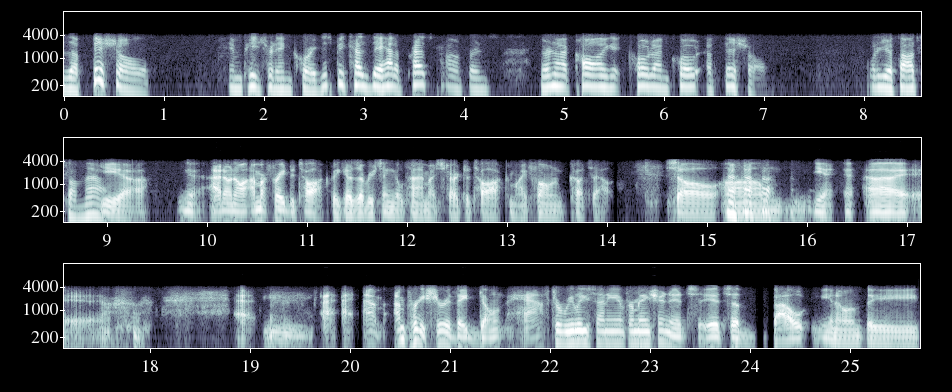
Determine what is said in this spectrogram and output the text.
is official impeachment inquiry. Just because they had a press conference, they're not calling it "quote unquote" official. What are your thoughts on that? Yeah. Yeah. I don't know. I'm afraid to talk because every single time I start to talk, my phone cuts out. So, um, yeah, I, I, I'm I'm pretty sure they don't have to release any information. It's it's about you know the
